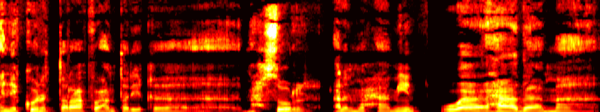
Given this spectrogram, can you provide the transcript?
أن يكون الترافع عن طريق آه، محصور على المحامين. وهذا ما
